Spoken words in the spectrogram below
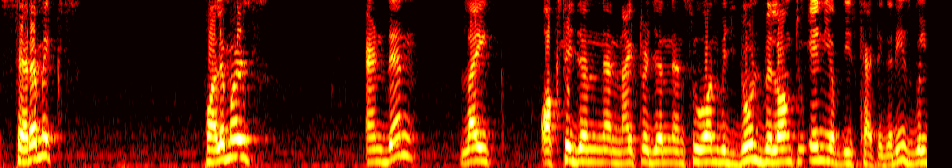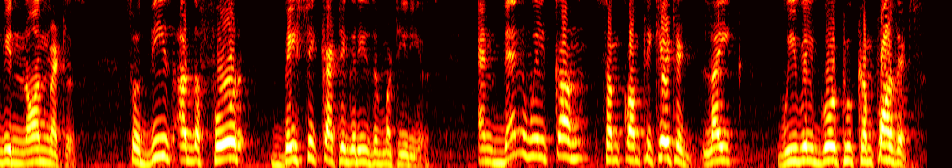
ceramics, polymers, and then like oxygen and nitrogen and so on, which don't belong to any of these categories, will be non-metals. So these are the four basic categories of materials and then will come some complicated like we will go to composites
